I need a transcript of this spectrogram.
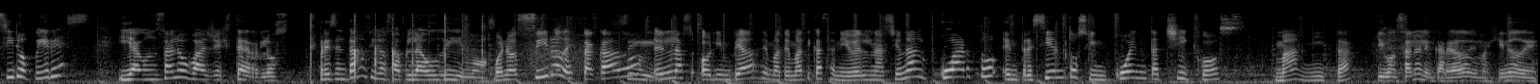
Ciro Pérez y a Gonzalo Ballester. Los presentamos y los aplaudimos. Bueno, Ciro destacado Sí. en las Olimpiadas de Matemáticas a nivel nacional, cuarto entre 150 chicos, mamita. Y Gonzalo, el encargado, me imagino, de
